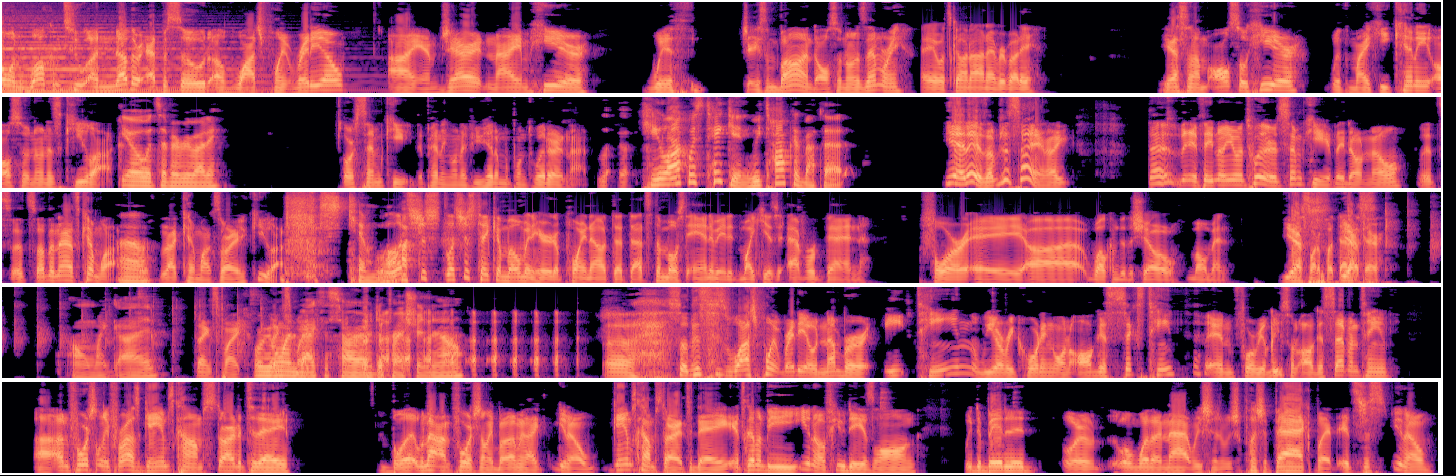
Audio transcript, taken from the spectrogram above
Hello and welcome to another episode of Watchpoint Radio. I am Jarrett and I am here with Jason Bond, also known as Emery. Hey, what's going on, everybody? Yes, and I'm also here with Mikey Kenny, also known as Keylock. Yo, what's up, everybody? Or Semkey, depending on if you hit him up on Twitter or not. uh, Keylock was taken. We talked about that. Yeah, it is. I'm just saying, like, that, if they know you on Twitter, it's Simkey. If they don't know, it's it's other than that, it's Chemlock. Oh. Not Chemlock, sorry, Keylock. Kim Well, let's just let's just take a moment here to point out that that's the most animated Mikey has ever been for a uh, welcome to the show moment. Yes, Just want to put that yes. out there. Oh my god. Thanks, Mike. We're Thanks, going Mike. back to sorrow and depression now. Uh, so this is Watchpoint Radio number 18. We are recording on August 16th and for release on August 17th. Uh, unfortunately for us, Gamescom started today. But well, not unfortunately, but I mean, like you know, Gamescom started today. It's going to be you know a few days long. We debated or, or whether or not we should we should push it back, but it's just you know,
